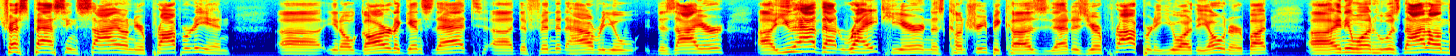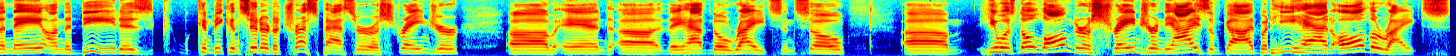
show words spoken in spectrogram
trespassing sign on your property and, uh, you know, guard against that, uh, defend it however you desire. Uh, you have that right here in this country because that is your property. You are the owner. But uh, anyone who is not on the name on the deed is can be considered a trespasser, a stranger, um, and uh, they have no rights. And so um, he was no longer a stranger in the eyes of God, but he had all the rights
